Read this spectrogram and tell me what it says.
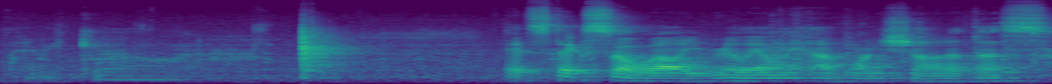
There we go. It sticks so well, you really only have one shot at this.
